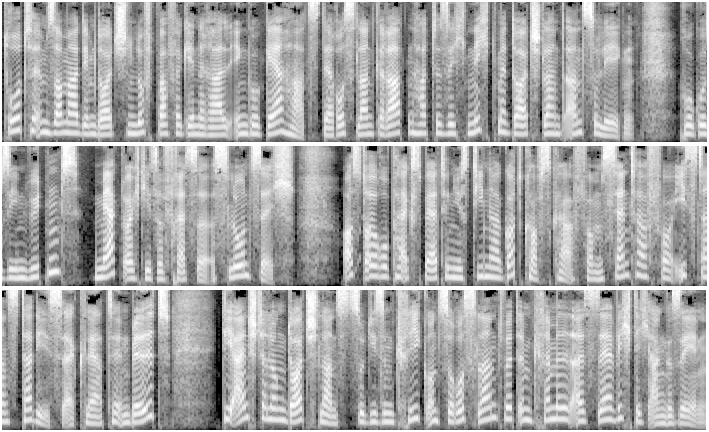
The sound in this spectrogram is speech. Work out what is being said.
drohte im Sommer dem deutschen Luftwaffe-General Ingo Gerhards, der Russland geraten hatte, sich nicht mit Deutschland anzulegen. Rogosin wütend, merkt euch diese Fresse, es lohnt sich. Osteuropa-Expertin Justina Gotkowska vom Center for Eastern Studies erklärte in Bild, die Einstellung Deutschlands zu diesem Krieg und zu Russland wird im Kreml als sehr wichtig angesehen.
